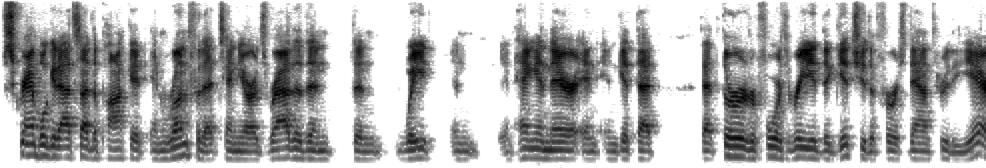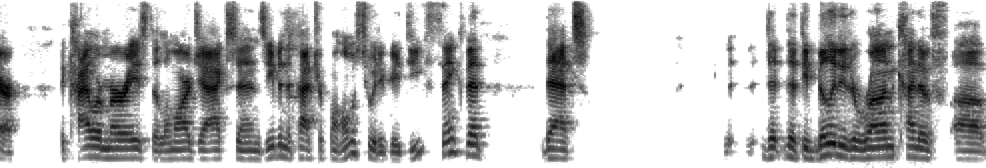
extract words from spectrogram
scramble, get outside the pocket, and run for that 10 yards rather than than wait and and hang in there and and get that that third or fourth read that gets you the first down through the air. The Kyler Murrays, the Lamar Jacksons, even the Patrick Mahomes to a degree. Do you think that that that, that the ability to run kind of uh,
